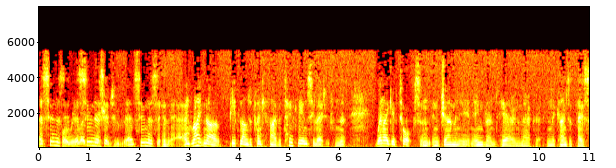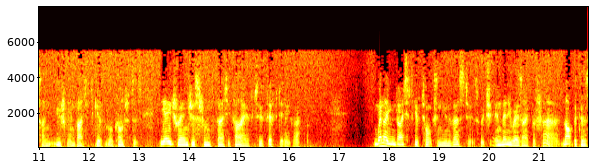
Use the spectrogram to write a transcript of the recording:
As soon as it, as soon as it, as soon as it, and right now, people under 25 are totally insulated from this. When I give talks in, in Germany, in England, here in America, in the kinds of places I'm usually invited to give them, or conferences, the age range is from 35 to 50. Exactly. When I'm invited to give talks in universities, which in many ways I prefer, not because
